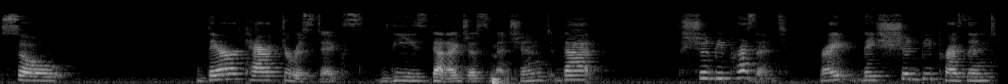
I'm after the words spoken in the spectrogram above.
So, there are characteristics, these that I just mentioned, that should be present, right? They should be present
